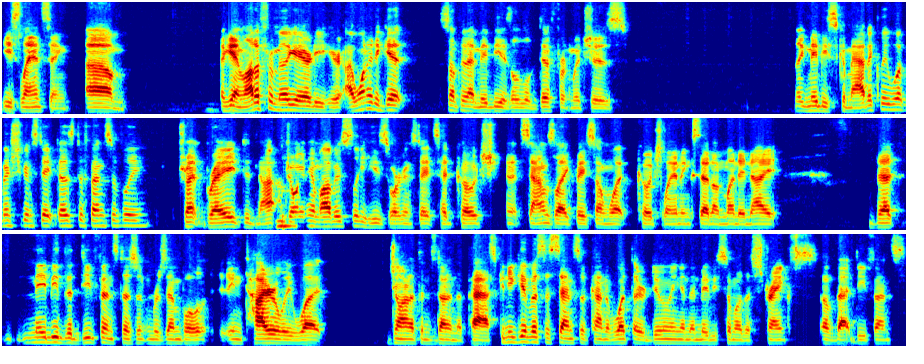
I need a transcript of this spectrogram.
East Lansing. Um, again, a lot of familiarity here. I wanted to get something that maybe is a little different, which is like maybe schematically what Michigan State does defensively. Trent Bray did not mm-hmm. join him, obviously. He's Oregon State's head coach. And it sounds like, based on what Coach Lanning said on Monday night, that maybe the defense doesn't resemble entirely what Jonathan's done in the past. Can you give us a sense of kind of what they're doing and then maybe some of the strengths of that defense?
